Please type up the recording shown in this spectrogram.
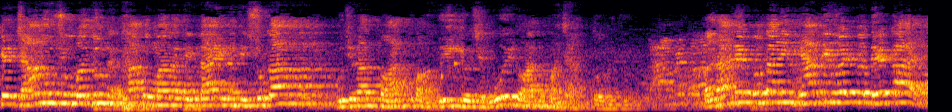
કે જાણું છું બધું ને થાતું મારાથી કાંઈ નથી. શું કામ? ગુજરાતનો આત્મા હોઈ ગયો છે, કોઈનો આત્મા જાગતો નથી. બધાને પોતાની જ્ઞાતિ હોય તો દેખાય.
